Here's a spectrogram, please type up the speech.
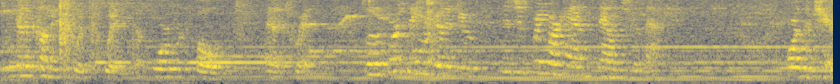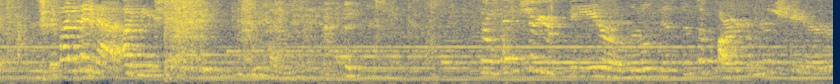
So we're going to come into a twist, a forward fold and a twist. So the first thing we're going to do is just bring our hands down to the mat or the chair. If I say mat, I mean chair. So make sure your feet are a little distance apart from the chair.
